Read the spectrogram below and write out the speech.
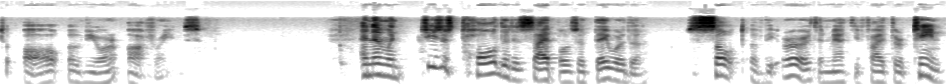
to all of your offerings." And then when Jesus told the disciples that they were the salt of the earth in Matthew 5:13,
